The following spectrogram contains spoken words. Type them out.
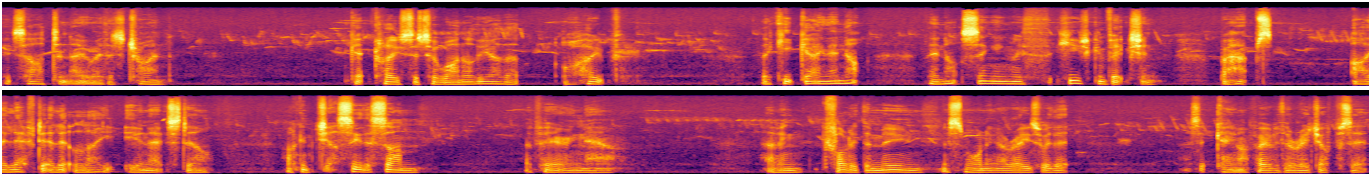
It's hard to know whether to try and get closer to one or the other or hope they keep going. They're not they're not singing with huge conviction. Perhaps I left it a little late, even though it's still I can just see the sun appearing now. Having followed the moon this morning, I rose with it as it came up over the ridge opposite.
